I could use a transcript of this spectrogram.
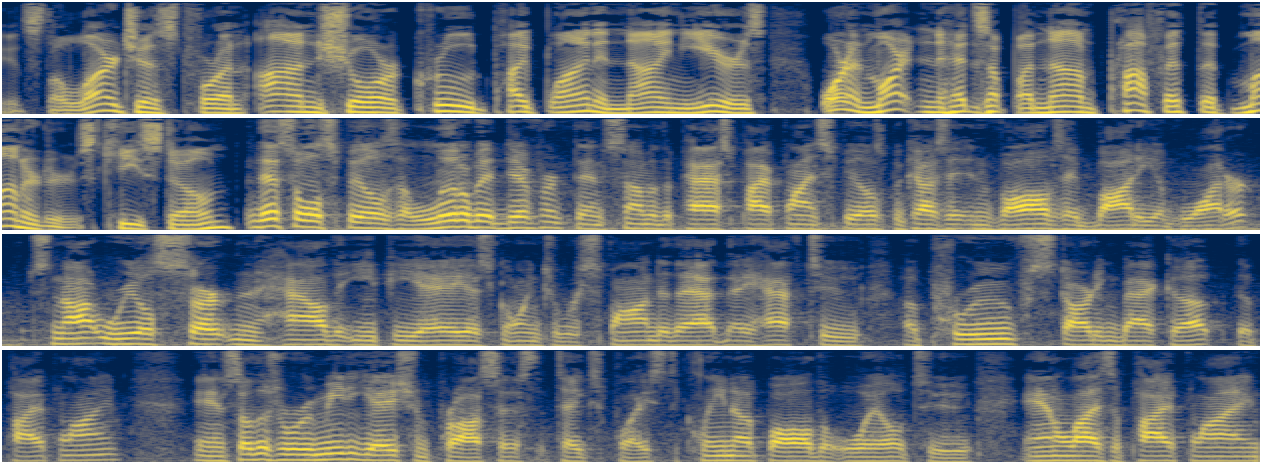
It's the largest for an onshore crude pipeline in nine years. Warren Martin heads up a nonprofit that monitors Keystone. This oil spill is a little bit different than some of the past pipeline spills because it involves a body of water. It's not real certain how the EPA is going to respond to that. They have to approve starting back up the pipeline. And so there's a remediation process that takes place to clean up all the oil, to analyze the pipeline.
